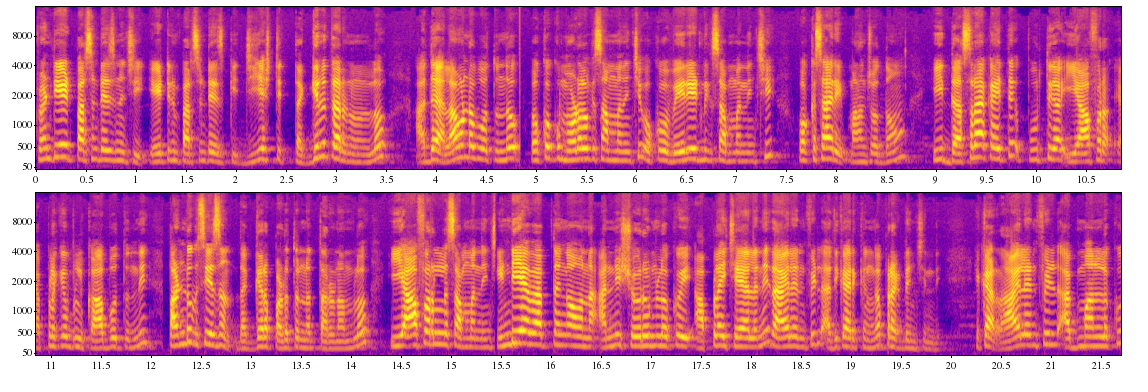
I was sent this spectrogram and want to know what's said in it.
ట్వంటీ ఎయిట్ పర్సెంటేజ్ నుంచి ఎయిటీన్ పర్సెంటేజ్కి జీఎస్టీ తగ్గిన తరుణంలో అది ఎలా ఉండబోతుందో ఒక్కొక్క మోడల్కి సంబంధించి ఒక్కొక్క వేరియంట్కి సంబంధించి ఒకసారి మనం చూద్దాం. ఈ దసరాకైతే పూర్తిగా ఈ ఆఫర్ అప్లికబుల్ కాబోతుంది. పండుగ సీజన్ దగ్గర పడుతున్న తరుణంలో ఈ ఆఫర్లకు సంబంధించి ఇండియా వ్యాప్తంగా ఉన్న అన్ని షోరూంలకు అప్లై చేయాలని రాయల్ ఎన్ఫీల్డ్ అధికారికంగా ప్రకటించింది. ఇక రాయల్ ఎన్ఫీల్డ్ అభిమానులకు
